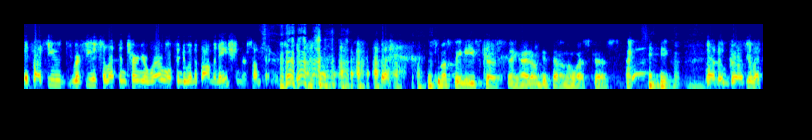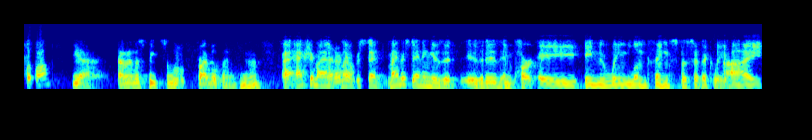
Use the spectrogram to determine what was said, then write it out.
It's like you refuse to let them turn your werewolf into an abomination or something. but, this must be an East Coast thing. I don't get that on the West Coast. uh, the girls who like football. Yeah, I don't. know. It must be some mm. tribal thing, you know. Actually, my my, understand, my understanding is it is it is in part a a New England thing specifically. Ah. I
